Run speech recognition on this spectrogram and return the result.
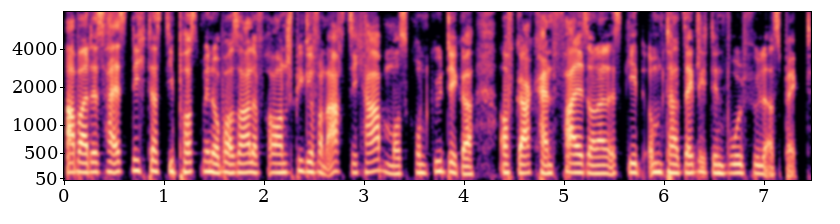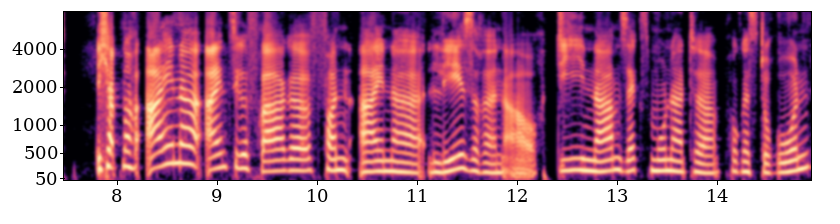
Aber das heißt nicht, dass die postmenopausale Frau einen Spiegel von 80 haben muss, grundgütiger. Auf gar keinen Fall, sondern es geht um tatsächlich den Wohlfühlaspekt. Ich habe noch eine einzige Frage von einer Leserin auch. Die nahm sechs Monate Progesteron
